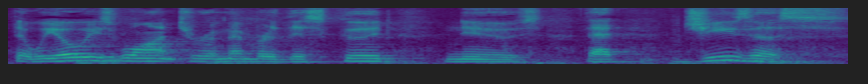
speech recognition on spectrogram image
that we always want to remember this good news that Jesus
